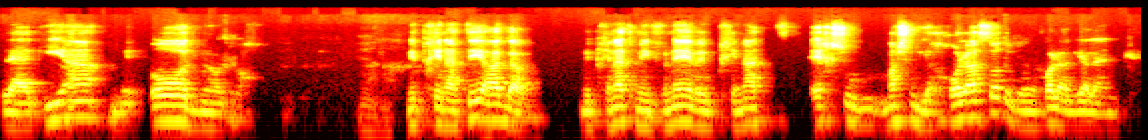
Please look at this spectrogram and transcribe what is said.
להגיע מאוד מאוד רחוק. מבחינתי, אגב, מבחינת מבנה ומבחינת איכשהו, מה שהוא יכול לעשות, הוא יכול להגיע ל-NBA.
